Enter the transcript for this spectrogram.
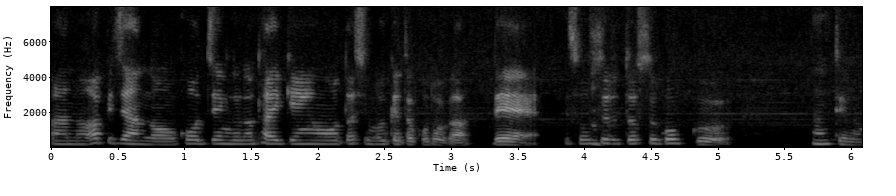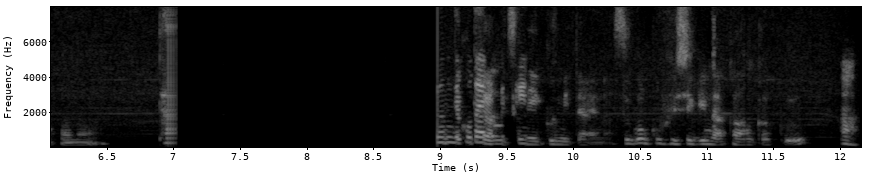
あのアピちゃんのコーチングの体験を私も受けたことがあってそうするとすごく何て言うのかな。自分で答えを見つけに行くみたいなすごく不思議な感覚。あ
